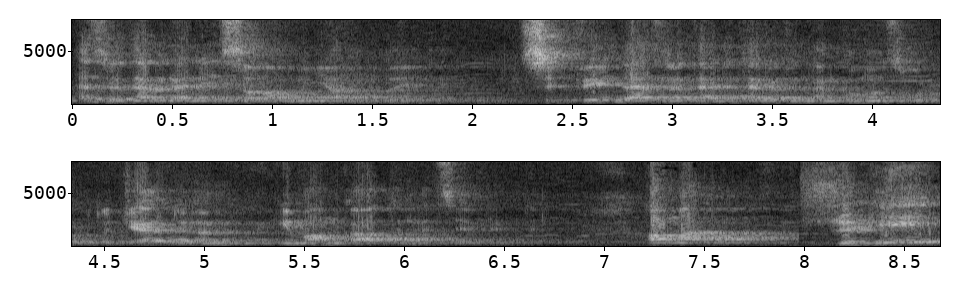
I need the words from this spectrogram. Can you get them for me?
Həzrət Əmr əleyhissalamın yanında idi. Siffeydə Həzrət Əli tərəfindən qılınc vururdu, gəldi imam qatilinə çevrildi. Amma Züheyr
